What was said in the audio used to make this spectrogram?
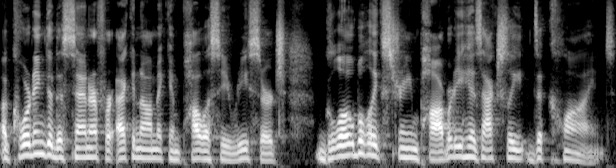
according to the Center for Economic and Policy Research, global extreme poverty has actually declined.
